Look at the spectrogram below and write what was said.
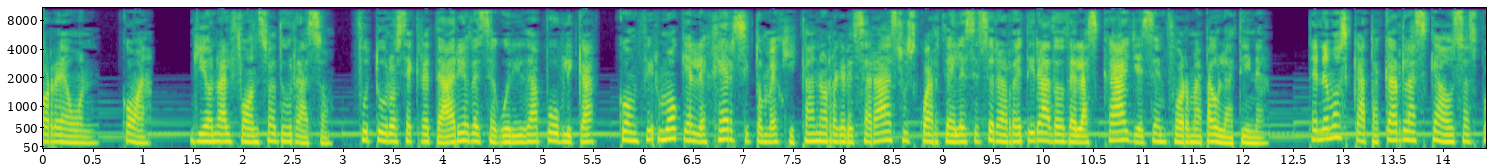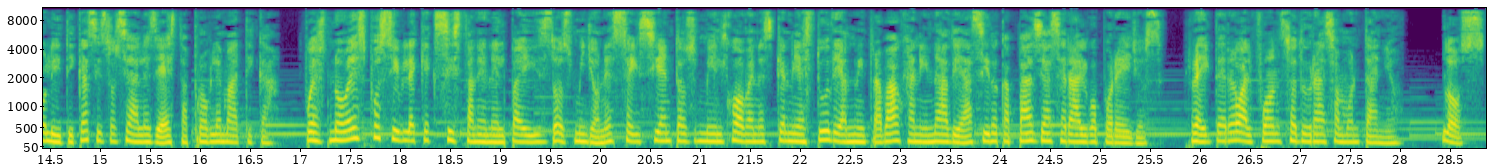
Torreón, COA. Guión Alfonso Durazo, futuro secretario de Seguridad Pública, confirmó que el ejército mexicano regresará a sus cuarteles y será retirado de las calles en forma paulatina. Tenemos que atacar las causas políticas y sociales de esta problemática, pues no es posible que existan en el país 2.600.000 jóvenes que ni estudian ni trabajan y nadie ha sido capaz de hacer algo por ellos, reiteró Alfonso Durazo Montaño. Los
